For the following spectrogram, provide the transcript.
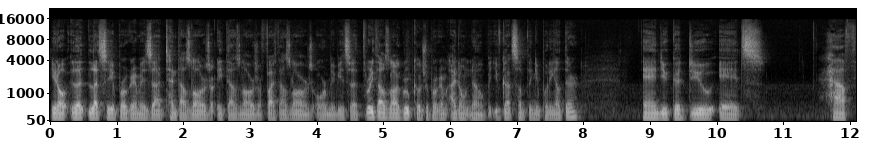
you know, let, us say your program is uh, $10,000 or $8,000 or $5,000, or maybe it's a $3,000 group coaching program. I don't know, but you've got something you're putting out there, and you could do it's half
